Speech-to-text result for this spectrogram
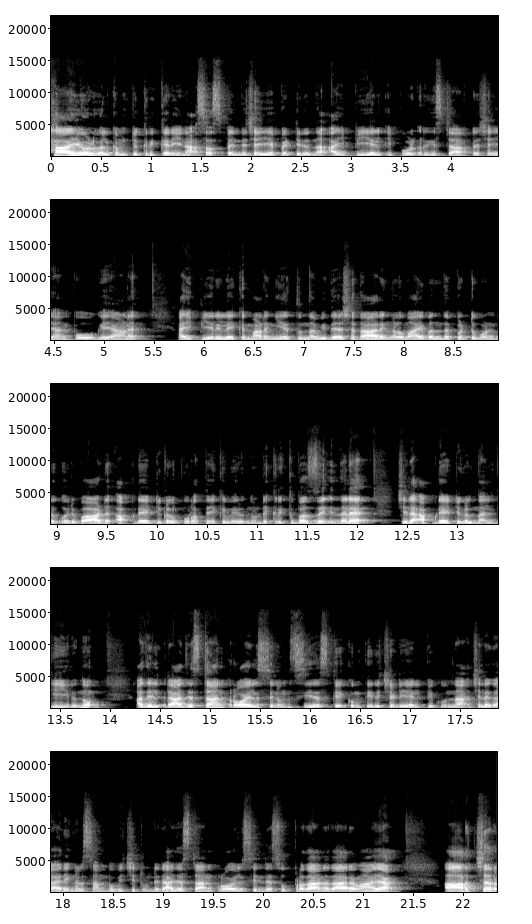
ഹായ് ഓൾ വെൽക്കം ടു ക്രിക്കറീന സസ്പെൻഡ് ചെയ്യപ്പെട്ടിരുന്ന ഐ പി എൽ ഇപ്പോൾ റീസ്റ്റാർട്ട് ചെയ്യാൻ പോവുകയാണ്. ഐ പി എല്ലിലേക്ക് മടങ്ങിയെത്തുന്ന വിദേശ താരങ്ങളുമായി ബന്ധപ്പെട്ടുകൊണ്ട് ഒരുപാട് അപ്ഡേറ്റുകൾ പുറത്തേക്ക് വരുന്നുണ്ട്. ക്രിക്ക് ബസ് ഇന്നലെ ചില അപ്ഡേറ്റുകൾ നൽകിയിരുന്നു. അതിൽ രാജസ്ഥാൻ റോയൽസിനും സി എസ് കെക്കും തിരിച്ചടി ഏൽപ്പിക്കുന്ന ചില കാര്യങ്ങൾ സംഭവിച്ചിട്ടുണ്ട്. രാജസ്ഥാൻ റോയൽസിന്റെ സുപ്രധാന താരമായ ആർച്ചർ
